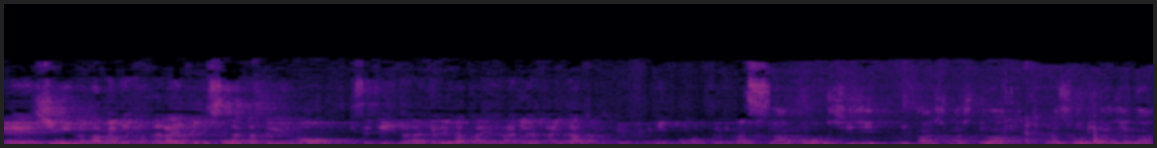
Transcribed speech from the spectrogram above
えー、市民のために働いている姿というのを見せていただければ大変ありがたいなというふうに思っております。避難の指示に関しましてはこれは総理大臣が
